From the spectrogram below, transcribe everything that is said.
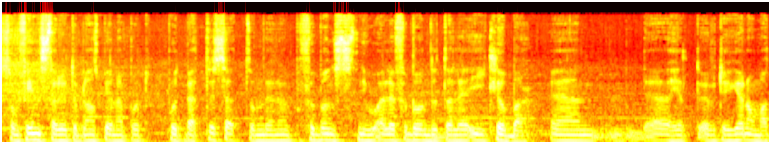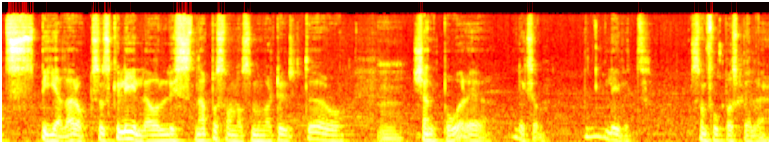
som finns där ute bland spelarna på ett, på ett bättre sätt. Om det är nu på förbundsnivå eller förbundet eller i klubbar. Eh, Det är jag helt övertygad om att spelare också skulle gilla att lyssna på sådana som har varit ute och Mm. känt på det liksom, livet som fotbollsspelare.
